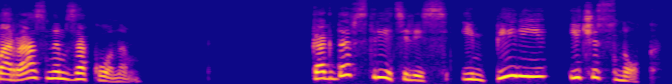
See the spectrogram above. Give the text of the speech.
по разным законам. Когда встретились империи и чеснок?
